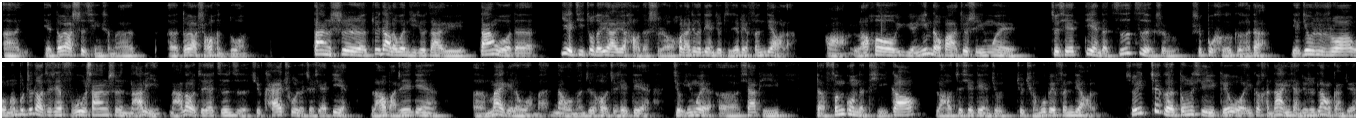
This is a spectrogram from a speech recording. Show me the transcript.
呃，也都要事情什么，呃，都要少很多。但是最大的问题就在于，当我的业绩做得越来越好的时候，后来这个店就直接被分掉了啊。然后原因的话，就是因为这些店的资质是是不合格的，也就是说，我们不知道这些服务商是哪里拿到了这些资质去开出了这些店，然后把这些店呃卖给了我们。那我们最后这些店就因为呃虾皮。的分供的提高，然后这些店就就全部被分掉了，所以这个东西给我一个很大影响，就是让我感觉，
